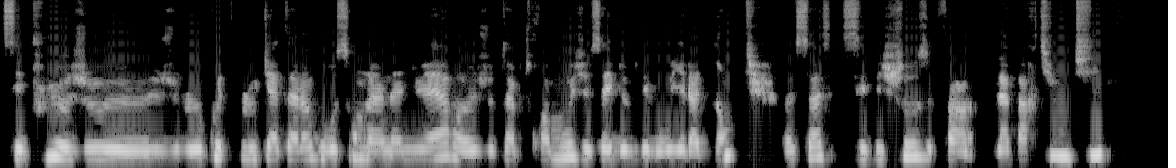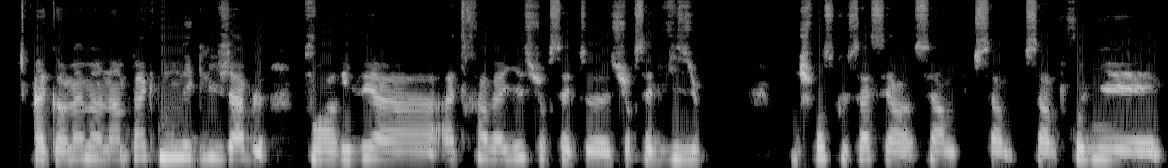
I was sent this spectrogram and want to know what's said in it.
C'est plus je, le, catalogue ressemble à un annuaire, je tape trois mots et j'essaye de me débrouiller là-dedans. Ça, c'est des choses. Enfin, la partie outil a quand même un impact non négligeable pour arriver à, travailler sur cette sur cette vision je pense que ça, c'est un, un, un, premier,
